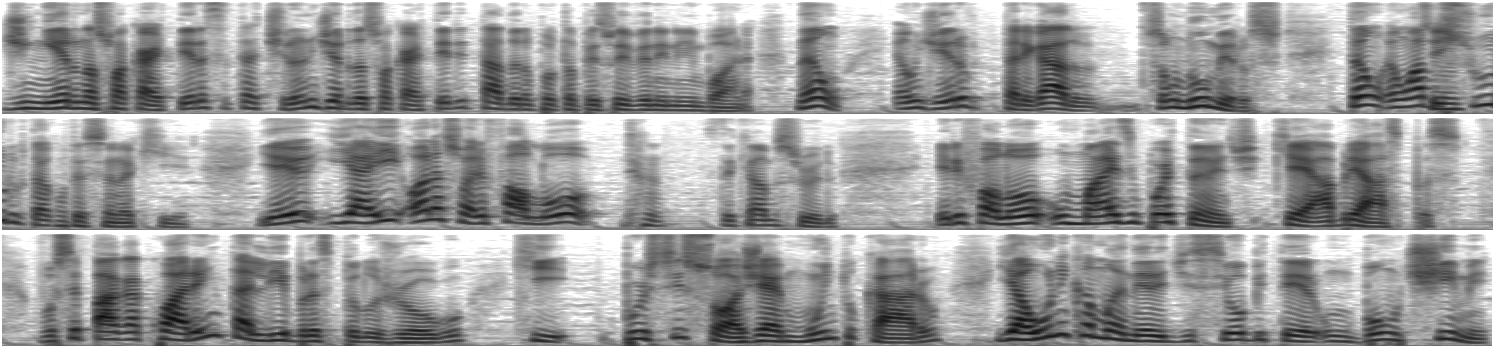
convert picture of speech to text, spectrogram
dinheiro na sua carteira, você tá tirando dinheiro da sua carteira e tá dando pra outra pessoa e vendo ele ir embora. Não, é um dinheiro, tá ligado? São números. Então, é um Sim. absurdo o que tá acontecendo aqui. E aí, e aí olha só, ele falou. Isso daqui é um absurdo. Ele falou o mais importante, que é, abre aspas. Você paga 40 libras pelo jogo, que por si só já é muito caro, e a única maneira de se obter um bom time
